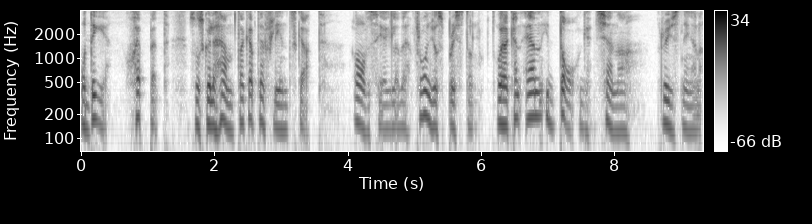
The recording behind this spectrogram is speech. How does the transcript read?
Och det skeppet som skulle hämta kapten Flints skatt avseglade från just Bristol. Och jag kan än idag känna rysningarna.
